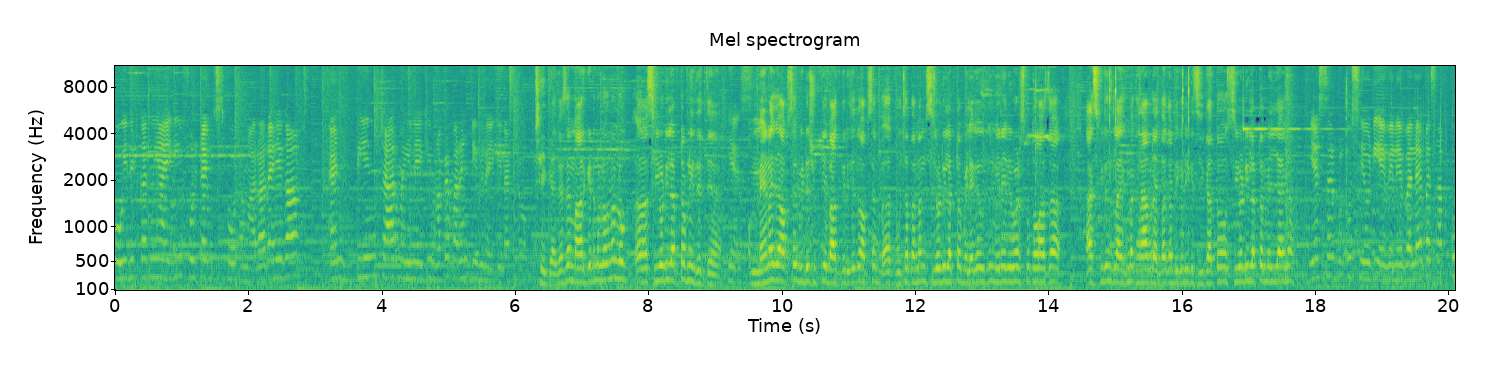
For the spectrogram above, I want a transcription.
कोई दिक्कत नहीं आएगी फुल टाइम सपोर्ट हमारा रहेगा एंड तीन चार महीने की वहाँ पे वारंटी भी रहेगी लैपटॉप ठीक है जैसे मार्केट में लोग ना लोग सी लैपटॉप नहीं देते हैं। Yes. मैंने जो आपसे वीडियो शूट की बात करी थी तो आपसे पूछा था मैम सी लैपटॉप मिलेगा? क्योंकि मेरे व्यूवर्स को थोड़ा सा एक्सपीरियंस लाइफ में ख़राब रहता है कभी कभी किसी का तो सी लैपटॉप मिल जाएगा? यस सर बिल्कुल सी अवेलेबल है। बस आपको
